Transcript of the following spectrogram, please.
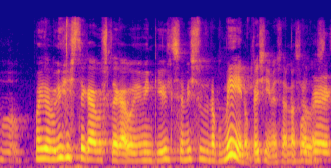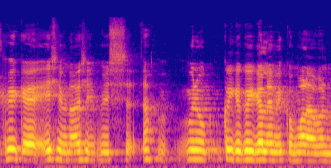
ma ei tea, ühistegevustega või mingi üldse, mis sul nagu meenub esimesena sellest okay,? kõige esimene asi, mis noh, minu kõige-kõige lemmikum malev on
